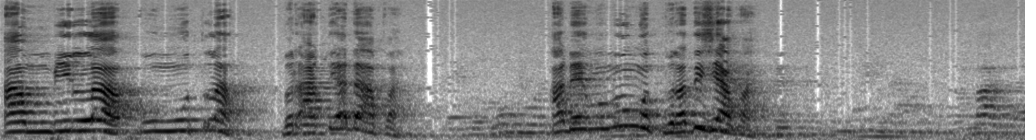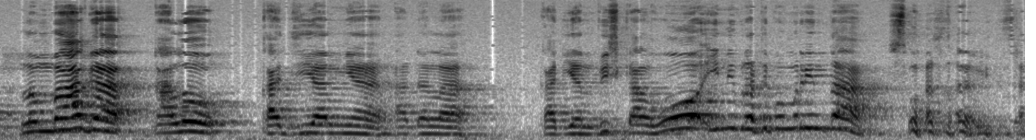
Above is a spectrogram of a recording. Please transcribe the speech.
Ambillah, pungutlah. Berarti ada apa? Ada yang memungut, berarti siapa? lembaga kalau kajiannya adalah kajian fiskal, oh ini berarti pemerintah, swasta bisa,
